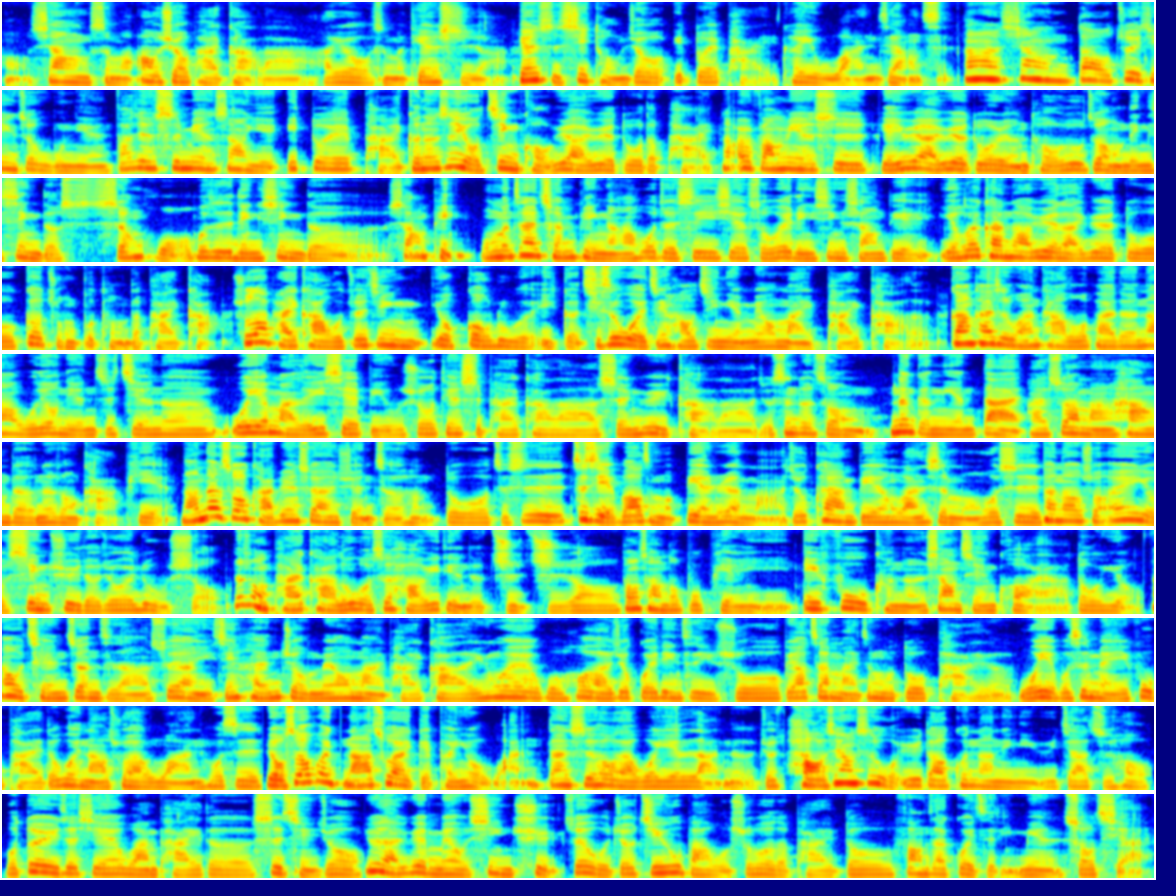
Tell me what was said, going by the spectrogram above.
哦，像什么奥修牌卡啦，还有什么天使啊，天使系统就一堆牌可以玩这样子。那像到最近这五年，发现市面上也一堆牌，可能是有进口越来越多的牌。那二方面是也越来越多人投入这种灵性的生活，或者是灵性的商品。我们在成品啊，或者是一些所谓灵性商店，也会看到越来越多各种不同的牌卡。说到牌卡，我最最近又购入了一个，其实我已经好几年没有买牌卡了。刚开始玩塔罗牌的那五六年之间呢，我也买了一些，比如说天使牌卡啦、神谕卡啦，就是那种那个年代还算蛮夯的那种卡片。然后那时候卡片虽然选择很多，只是自己也不知道怎么辨认嘛，就看别人玩什么，或是看到说哎有兴趣的就会入手。那种牌卡如果是好一点的纸质哦，通常都不便宜，一副可能上千块啊都有。那我前阵子啊，虽然已经很久没有买牌卡了，因为我后来就规定自己说不要再买这么多牌了。我也不是每一副牌都会拿出来玩，或是有时候会拿出来给朋友玩。但是后来我也懒了，就好像是我遇到困难尼尼瑜伽之后，我对于这些玩牌的事情就越来越没有兴趣，所以我就几乎把我所有的牌都放在柜子里面收起来。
